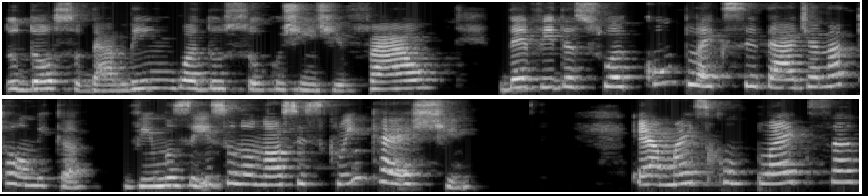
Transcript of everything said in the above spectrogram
do dorso da língua, do suco gengival, devido à sua complexidade anatômica. Vimos isso no nosso screencast. É a mais complexa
